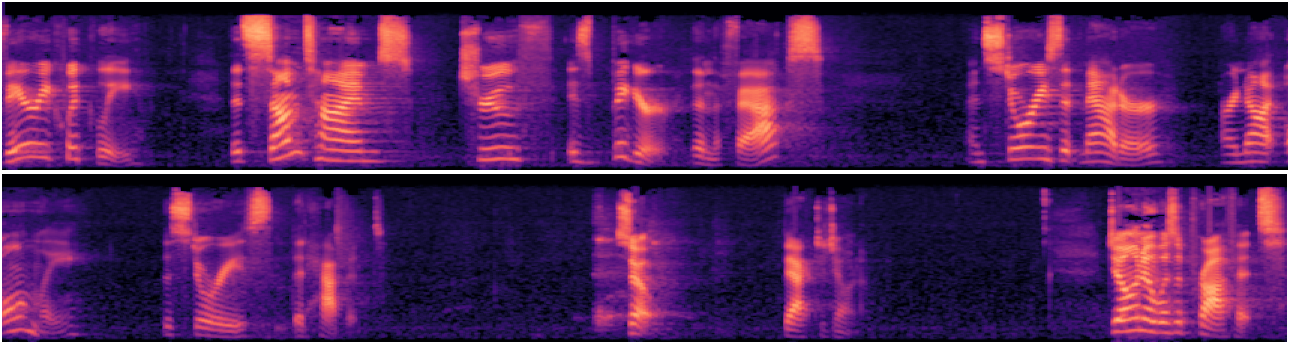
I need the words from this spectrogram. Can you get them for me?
very quickly that sometimes truth is bigger than the facts, and stories that matter are not only the stories that happened. So, back to Jonah. Jonah was a prophet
